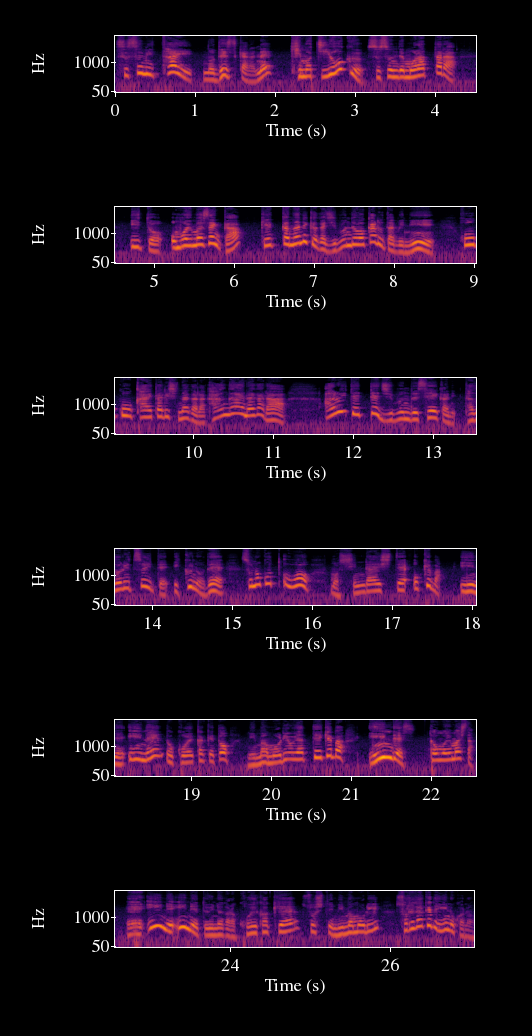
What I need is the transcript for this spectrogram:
進みたいのですからね。気持ちよく進んでもらったらいいと思いませんか？結果何かが自分で分かるたびに方向を変えたりしながら考えながら歩いていって自分で成果にたどり着いていくのでそのことをもう信頼しておけばいいねいいねの声かけと見守りをやっていけばいいんですと思いました、えー、いいねいいねと言いながら声かけ？そして見守り？それだけでいいのかな？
